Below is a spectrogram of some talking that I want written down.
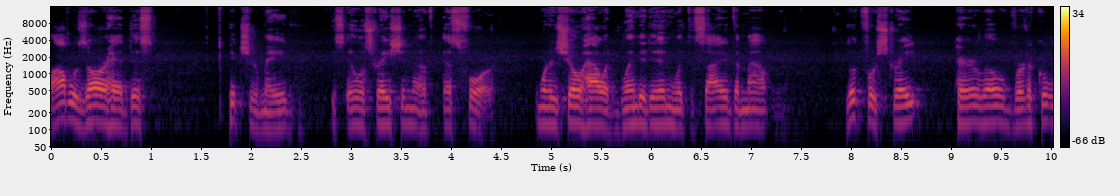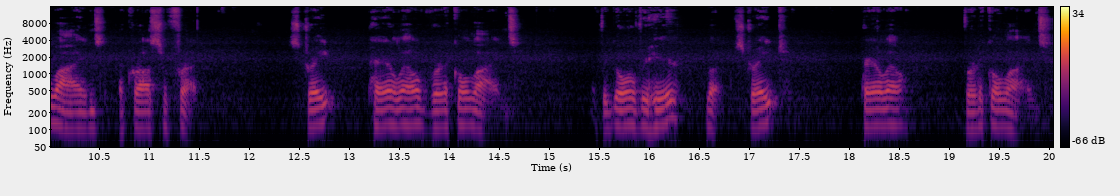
Bob Lazar had this picture made this illustration of S4. I wanted to show how it blended in with the side of the mountain. Look for straight, parallel vertical lines across the front. Straight, parallel vertical lines. If we go over here, look, straight, parallel, vertical lines.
